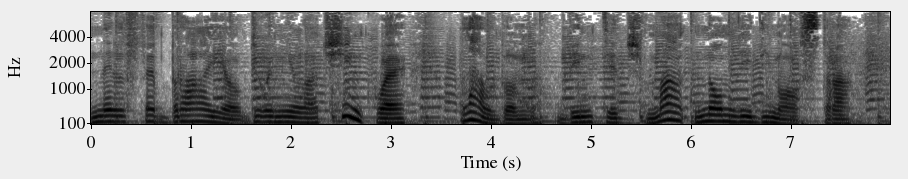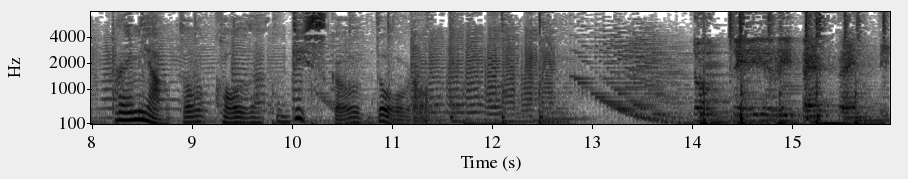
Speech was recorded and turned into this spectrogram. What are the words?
nel febbraio 2005, l'album Vintage ma non li dimostra, premiato col disco d'oro. Tutti ripetenti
